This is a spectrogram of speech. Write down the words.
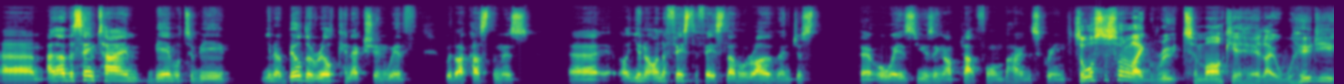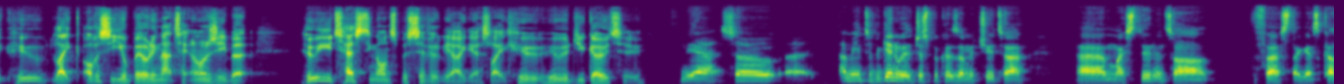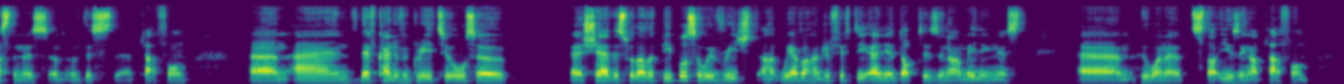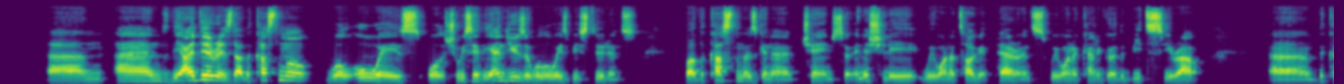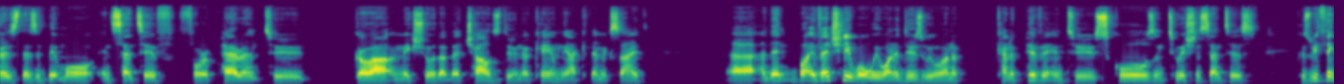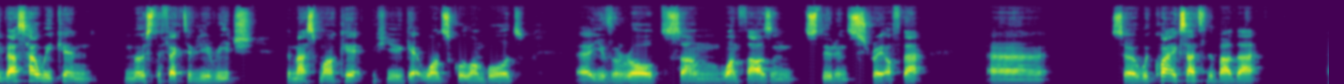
Um, and at the same time be able to be you know build a real connection with with our customers uh, you know on a face-to-face level rather than just they're always using our platform behind the screen. So what's the sort of like route to market here? Like who do you who like obviously you're building that technology but who are you testing on specifically i guess? Like who who would you go to? Yeah so uh, i mean to begin with just because i'm a tutor uh, my students are the first i guess customers of, of this uh, platform um, and they've kind of agreed to also uh, share this with other people. So we've reached uh, we have 150 early adopters in our mailing list um, who want to start using our platform. Um, and the idea is that the customer will always, or should we say, the end user will always be students, but the customer is going to change. So initially, we want to target parents. We want to kind of go the B2C route uh, because there's a bit more incentive for a parent to go out and make sure that their child's doing okay on the academic side. Uh, and then, but eventually, what we want to do is we want to kind of pivot into schools and tuition centers because we think that's how we can most effectively reach the mass market. If you get one school on board, uh, you've enrolled some 1,000 students straight off that. Uh, so we're quite excited about that.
